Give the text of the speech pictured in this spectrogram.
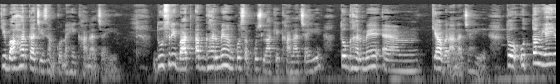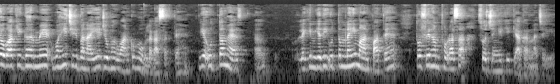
कि बाहर का चीज़ हमको नहीं खाना चाहिए। दूसरी बात अब घर में हमको सब कुछ ला के खाना चाहिए तो घर में आ, क्या बनाना चाहिए? तो उत्तम यही होगा कि घर में वही चीज़ बनाइए जो भगवान को भोग लगा सकते हैं। ये उत्तम है लेकिन यदि उत्तम नहीं मान पाते हैं तो फिर हम थोड़ा सा सोचेंगे कि क्या करना चाहिए।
